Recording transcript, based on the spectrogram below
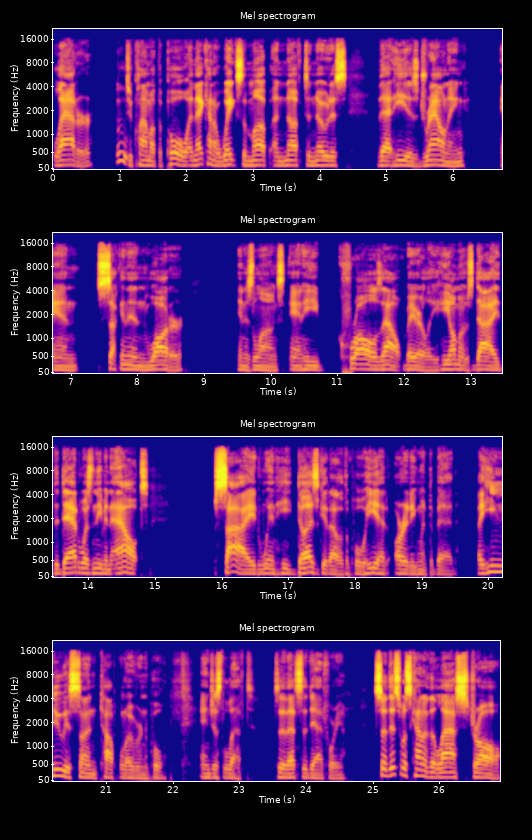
ladder Ooh. to climb up the pool, and that kind of wakes him up enough to notice that he is drowning and sucking in water in his lungs, and he crawls out barely. He almost died. The dad wasn't even out side when he does get out of the pool. He had already went to bed. Like he knew his son toppled over in the pool and just left. So that's the dad for you. So this was kind of the last straw.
